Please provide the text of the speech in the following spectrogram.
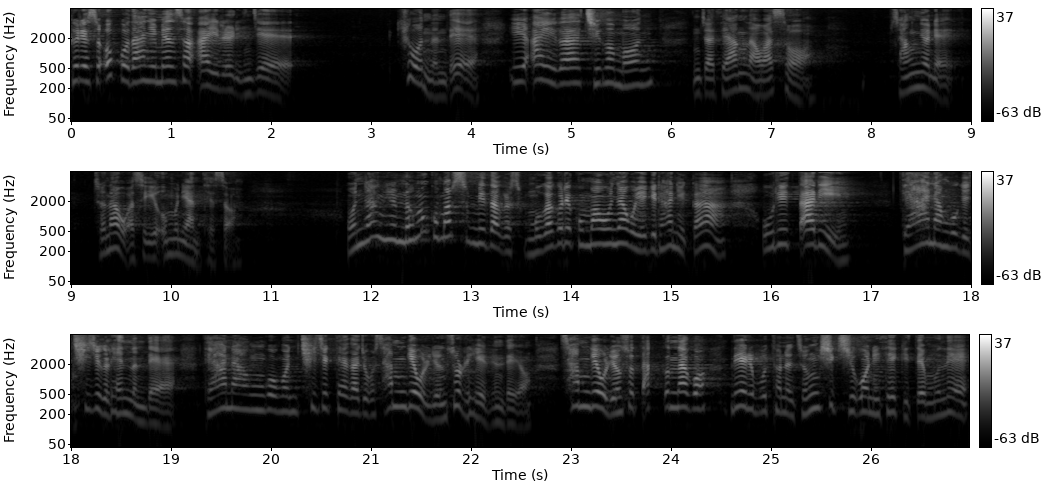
그래서 업고 다니면서 아이를 이제 키웠는데 이 아이가 지금은 이제 대학 나와서 작년에 전화가 와서 이 어머니한테서 원장님 너무 고맙습니다. 그래서 뭐가 그래 고마우냐고 얘기를 하니까 우리 딸이 대한항공에 취직을 했는데 대한항공은 취직해가지고 3개월 연수를 해야 된대요. 3개월 연수 딱 끝나고 내일부터는 정식 직원이 됐기 때문에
